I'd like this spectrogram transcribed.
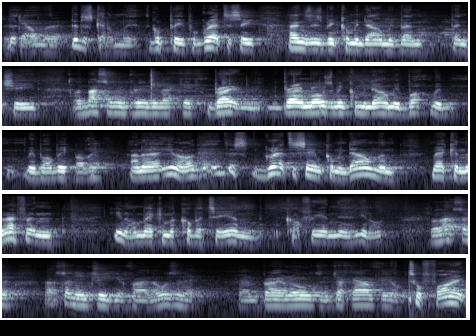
Just get on with it. They just get on with it. They're good people. Great to see. Hensley's been coming down with Ben Ben Sheed. A massive improving that kid. Brian Brian Rose has been coming down with Bo, with, with Bobby. Bobby. And uh, you know, it's great to see him coming down and making the effort and you know making a cup of tea and coffee and uh, you know. Well, that's a that's an intriguing fight though, isn't it? Um, Brian Rhodes and Jack Anfield. Tough fight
